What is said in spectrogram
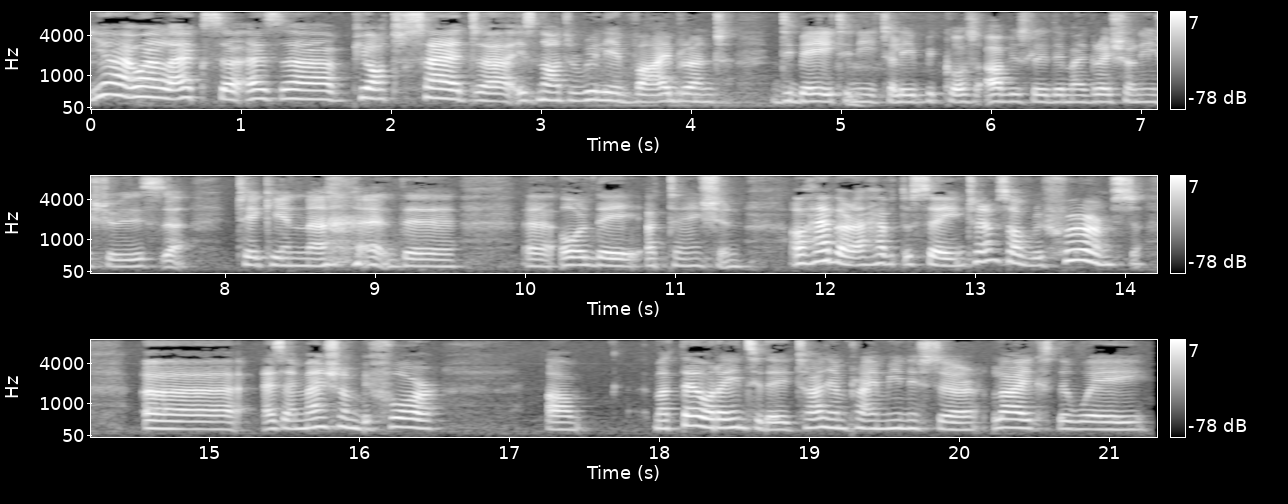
Yeah, well, as, uh, as uh, Piotr said, uh, it's not really a vibrant debate in Italy because obviously the migration issue is uh, taking uh, the uh, all the attention. However, I have to say, in terms of reforms, as I mentioned before, um, Matteo Renzi, the Italian Prime Minister, likes the way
